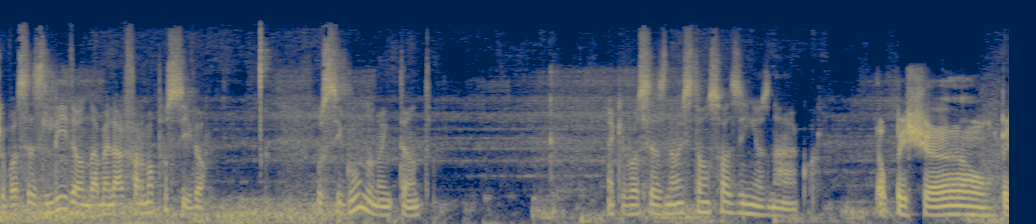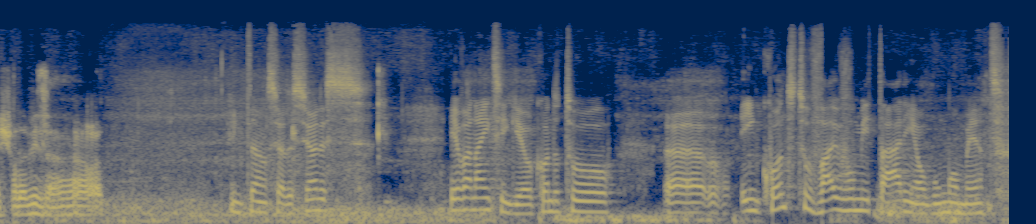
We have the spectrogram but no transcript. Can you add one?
que vocês lidam da melhor forma possível. O segundo, no entanto, é que vocês não estão sozinhos na água. É o peixão, peixão da visão. Então, senhoras e senhores, Eva Nightingale, quando tu. ah, enquanto tu vai vomitar em algum momento,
